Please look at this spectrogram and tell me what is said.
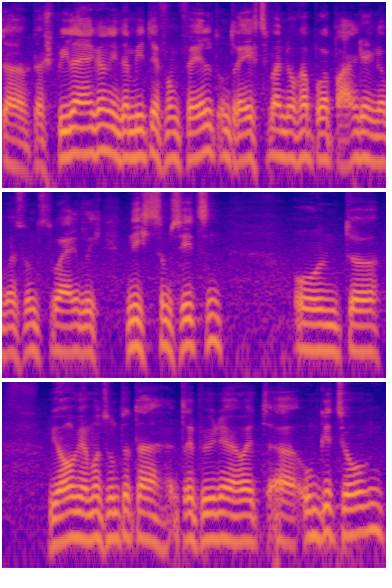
der, der Spieleingang in der Mitte vom Feld und rechts waren noch ein paar Bangeln, aber sonst war eigentlich nichts zum Sitzen. Und äh, ja, wir haben uns unter der Tribüne halt umgezogen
